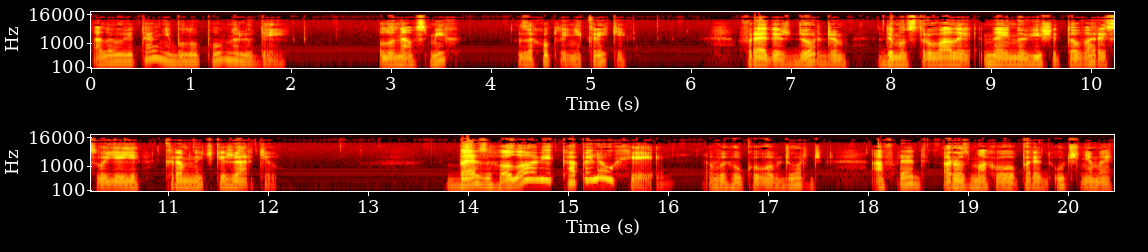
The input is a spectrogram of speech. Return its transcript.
Але у вітальні було повно людей. Лунав сміх, захоплені крики. Фреди з Джорджем демонстрували найновіші товари своєї крамнички жартів. Безголові капелюхи. вигукував Джордж, а Фред розмахував перед учнями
